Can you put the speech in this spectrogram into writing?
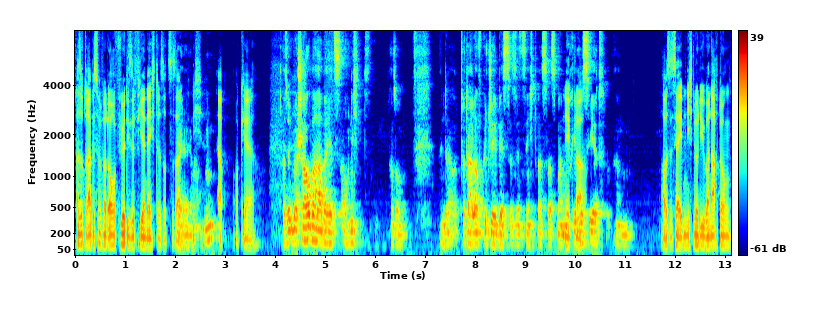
Also 300 bis 500 Euro für diese vier Nächte sozusagen. Ja, genau. mhm. ja okay. Also überschaubar, aber jetzt auch nicht, also wenn du total auf Budget bist, das ist jetzt nicht was, was man nee, reduziert. Ähm, aber es ist ja eben nicht nur die Übernachtung,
